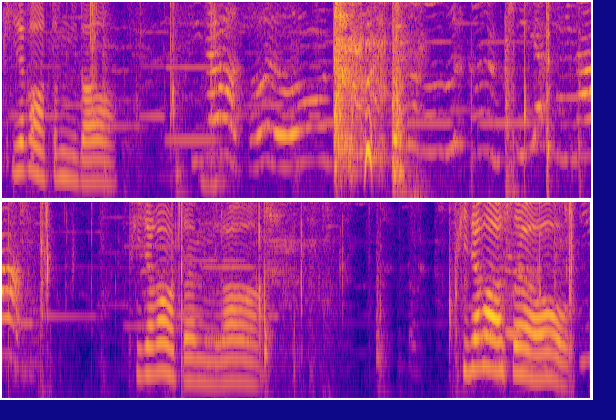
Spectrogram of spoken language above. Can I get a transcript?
피자가 왔답니다. 피자 왔어요. 피자 먹을 거는 피자입니다. 피자가 왔답니다. 피자가 왔어요. 힘들어요.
